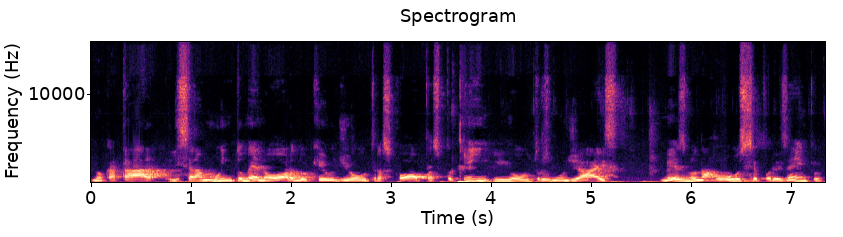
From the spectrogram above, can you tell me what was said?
no Catar ele será muito menor do que o de outras Copas, porque em, em outros mundiais mesmo na Rússia, por exemplo,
